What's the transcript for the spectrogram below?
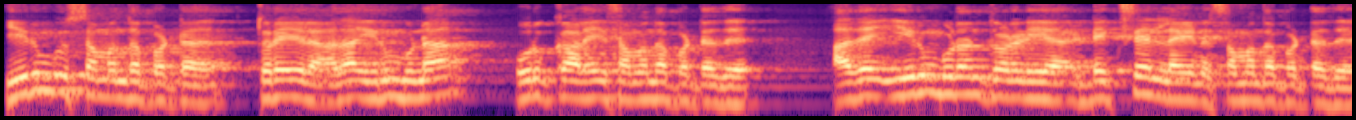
இரும்பு சம்மந்தப்பட்ட துறையில் அதாவது இரும்புனா ஒரு காலை சம்மந்தப்பட்டது அதே இரும்புடன் தொடரிய டெக்ஸ்டைல் லைன் சம்மந்தப்பட்டது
